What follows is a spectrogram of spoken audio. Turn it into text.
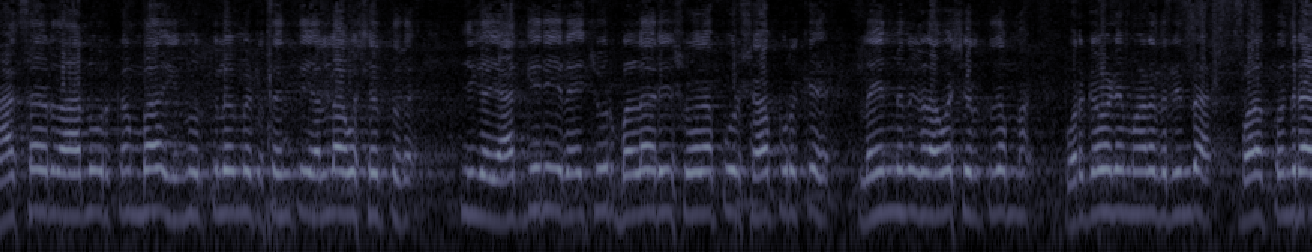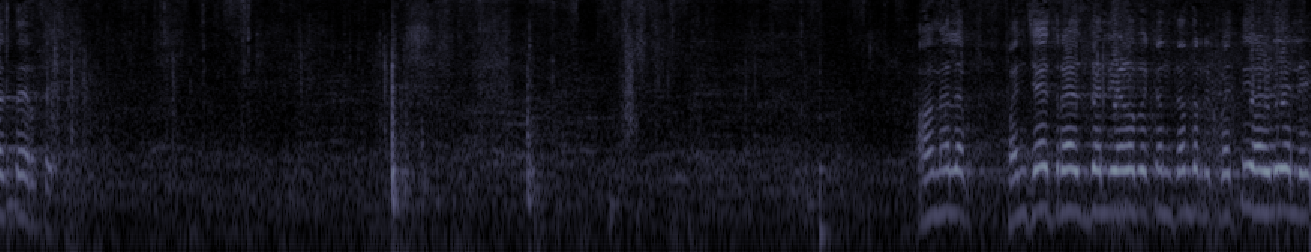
ನಾಲ್ಕು ಸಾವಿರದ ಆರುನೂರು ಕಂಬ ಇನ್ನೂರು ಕಿಲೋಮೀಟರ್ ತಂತಿ ಎಲ್ಲ ಅವಶ್ಯ ಇರ್ತದೆ. ಈಗ ಯಾದಗಿರಿ, ರಾಯಚೂರು, ಬಳ್ಳಾರಿ ಶೋರಾಪುರ ಶಾಪುರಕ್ಕೆ ಲೈನ್ಮೆನ್ಗಳ ಅವಶ್ಯ ಇರ್ತದೆ ವರ್ಗಾವಣೆ ಮಾಡೋದ್ರಿಂದ ಭಾಳ ತೊಂದರೆ ಆಗ್ತಾ ಇರುತ್ತೆ. ಆಮೇಲೆ ಪಂಚಾಯತ್ ರಾಜ್ಯದಲ್ಲಿ ಹೇಳ್ಬೇಕಂತಂದ್ರೆ ಪ್ರತಿ ಹಳ್ಳಿಯಲ್ಲಿ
